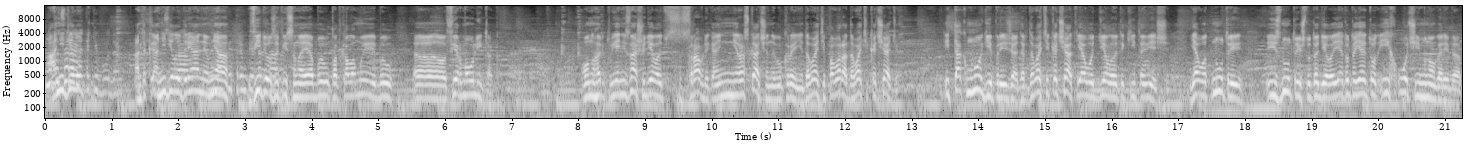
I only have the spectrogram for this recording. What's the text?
Ну, они делают, таки буде. а так, они делают реально. У меня видео записано, я был под Коломы, был э, ферма улиток. Он говорит, я не знаю, что делать с, с равликами, они не раскачаны в Украине. Давайте повара, давайте качать их. И так многие приезжают, говорят, давайте качать, я вот делаю такие-то вещи. Я вот внутри, изнутри что-то делаю, я тут, я тут. И их очень много, ребят.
